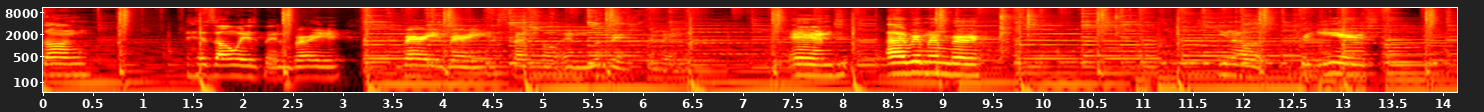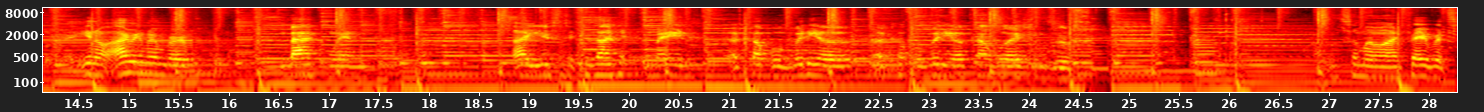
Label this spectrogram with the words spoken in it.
song has always been very very, very special and moving to me. And I remember, you know, for years, you know, I remember back when I used to, because I made a couple video, a couple video compilations of some of my favorites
